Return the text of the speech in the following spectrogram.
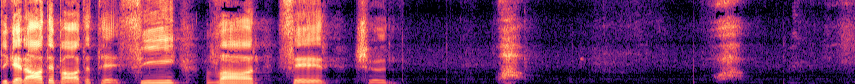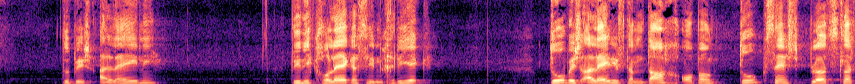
die gerade badete. Sie war sehr schön. Wow. Wow. Du bist alleine. Deine Kollegen sind im Krieg. Du bist alleine auf dem Dach oben und du siehst plötzlich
